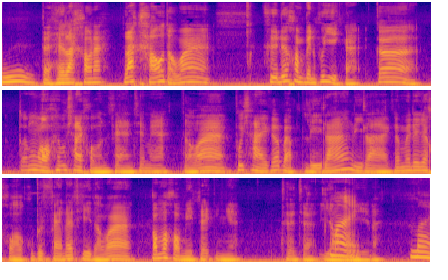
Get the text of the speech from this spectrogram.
อู้แต่เธอรักเขานะ รักเขาแต่ว่า คือด้วยความเป็นผู้หญิงอะก็ต้องรอให้ผู้ชายขอเป็นแฟนใช่ไหมแต่ว่าผู้ชายก็แบบลีลาลีลาก็ไม่ได้จะขอกูเป็นแฟนได้ที แต่ว่าเขามาขอมีเซ็กอย่างเงี้ย เธอจะยอมมีไหมไม่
